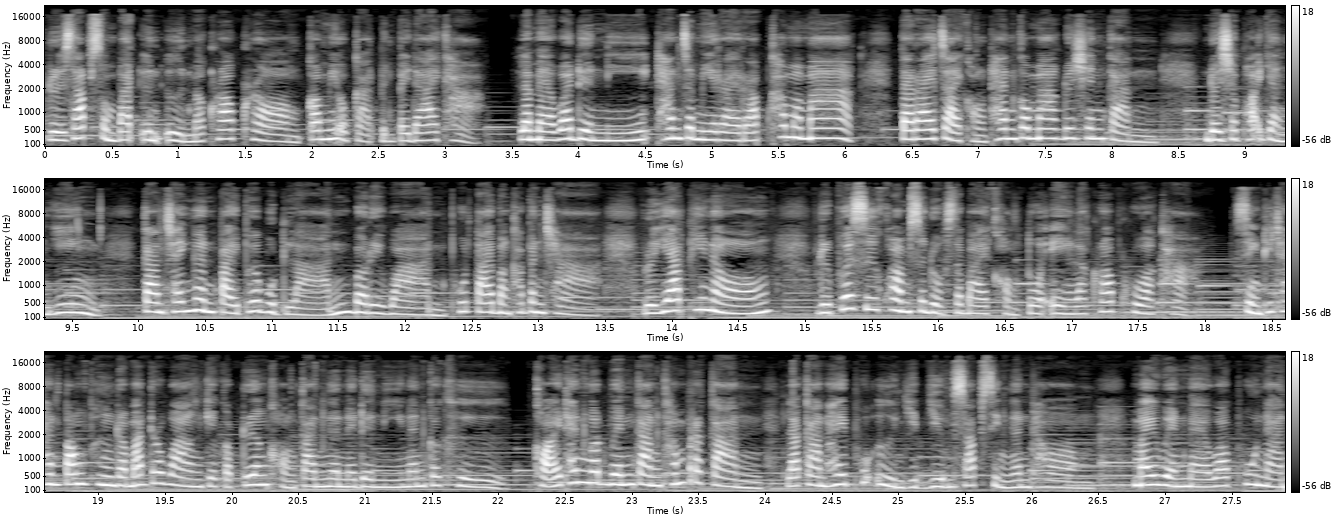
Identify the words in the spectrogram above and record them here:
หรือทรัพย์สมบัติอื่น ๆ มาครอบครอง ก็มีโอกาสเป็นไปได้ค่ะ และแม้ว่าเดือนนี้ท่านจะมีรายรับเข้ามามาก แต่รายจ่ายของท่านก็มากด้วยเช่นกัน โดยเฉพาะอย่างยิ่ง การใช้เงินไปเพื่อบุตรหลาน บริวาร ผู้ใต้บังคับบัญชา หรือญาติพี่น้อง หรือเพื่อซื้อความสะดวกสบายของตัวเองและครอบครัวค่ะ สิ่งที่ท่านต้องพึงระมัดระวังเกี่ยวกับเรื่องของการเงินในเดือนนี้นั่นก็คือ ขอให้ท่านงดเว้นการค้ำประกัน และการให้ผู้อื่นหยิบยืมทรัพย์สินเงินทอง ไม่เว้นแม้ว่าผู้นั้น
